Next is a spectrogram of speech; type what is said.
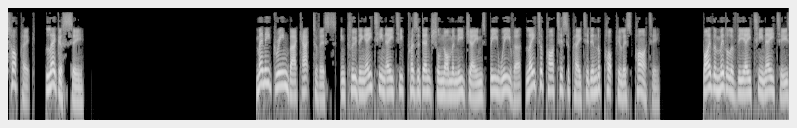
Topic: Legacy Many Greenback activists, including 1880 presidential nominee James B. Weaver, later participated in the Populist Party. By the middle of the 1880s,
